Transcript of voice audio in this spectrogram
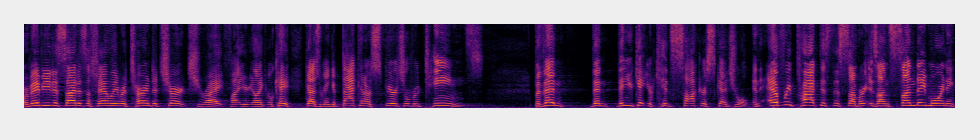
Or maybe you decide as a family return to church, right? You're like, okay, guys, we're gonna get back in our spiritual routines. But then then, then you get your kid's soccer schedule. And every practice this summer is on Sunday morning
